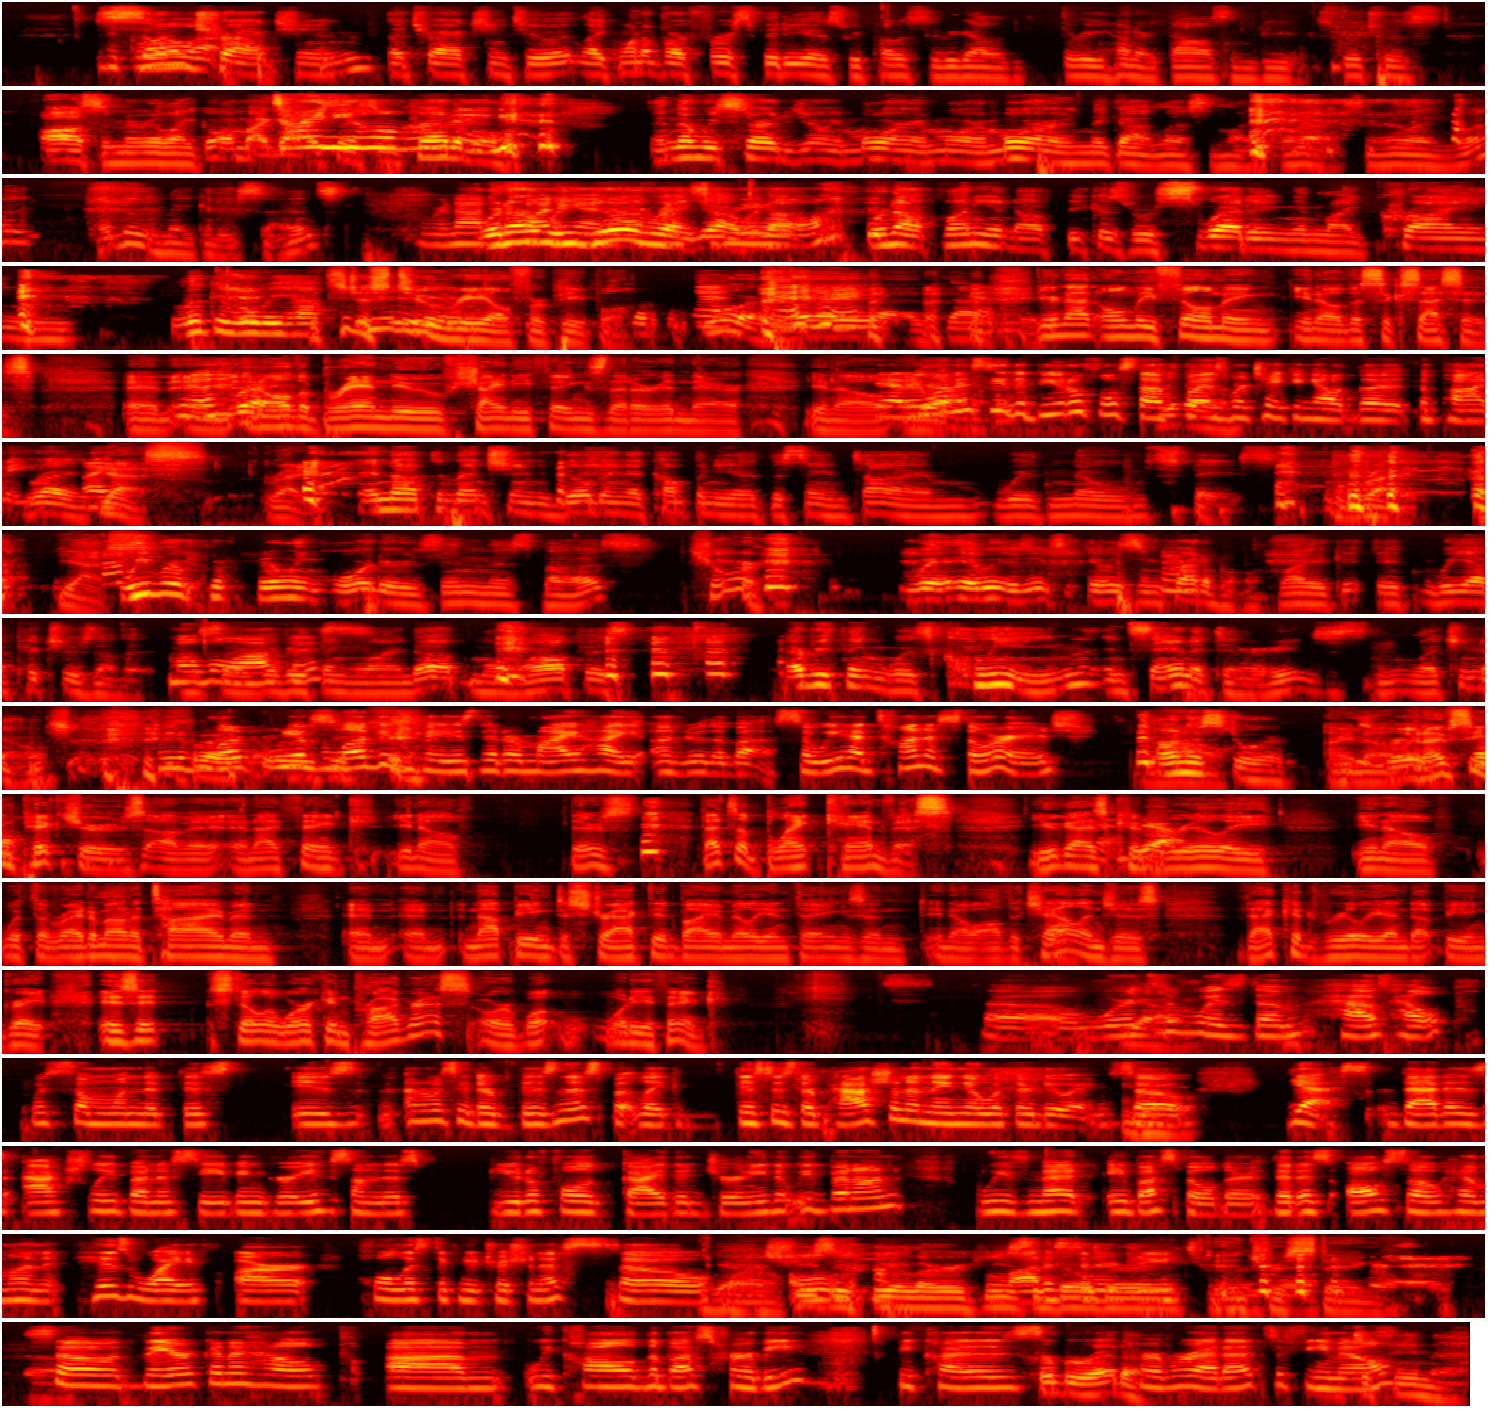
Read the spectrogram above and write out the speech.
some traction attraction to it. Like one of our first videos we posted we got like 300000 views which was awesome. And we are like oh my god that's incredible. and then we started doing more and more and more and they got less and less and less. And they're like what? That doesn't make any sense. We're not what are we doing right? Yeah real. we're not we're not funny enough because we're sweating and like crying and look at what we have. It's to just do too today. real for people. On the floor. Yeah, yeah, yeah, exactly. You're not only filming, you know, the successes and, and, Right. and all the brand new shiny things that are in there, you know. Yeah, they and- Yeah. want to see the beautiful stuff Yeah. as we're taking out the the potty. Right. Like, yes, right. and not to mention building a company at the same time with no space. right. Yes. we were fulfilling orders in this bus. sure. We- It was it was hmm. incredible. Like it, we have pictures of it. Mobile like office. everything lined up, mobile office. Everything was clean and sanitary. Just to let you know. We have, lug- we have luggage bays that are my height under the bus, so we had ton of storage. Ton Wow. of storage. I know. great. And I've seen Yeah. pictures of it and I think, you know, there's that's a blank canvas. You guys could Yeah. really, you know, with the right amount of time and and and not being distracted by a million things and, you know, all the challenges, that could really end up being great. Is it still a work in progress or what what do you think? Uh, words Yeah. of wisdom have help with someone that this is. I don't want to say their business, but like this is their passion and they know what they're doing. So, yes, that has actually been a saving grace on this beautiful guided journey that we've been on. We've met a bus builder that is also him and his wife are holistic nutritionists. So, Yeah, Wow. she's a Oh, healer. He's a lot the of builder. synergy. It's Interesting. So they are going to help. Um, we call the bus Herbie because Herberetta. Herberetta, it's a It's female. a female.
